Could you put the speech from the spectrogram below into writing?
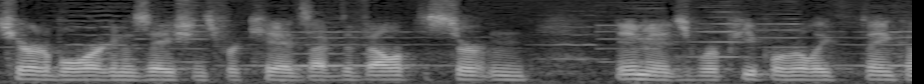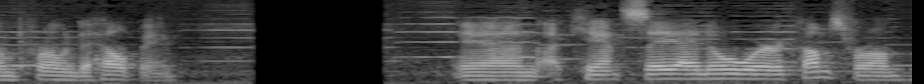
charitable organizations for kids. I've developed a certain image where people really think I'm prone to helping. And I can't say I know where it comes from.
